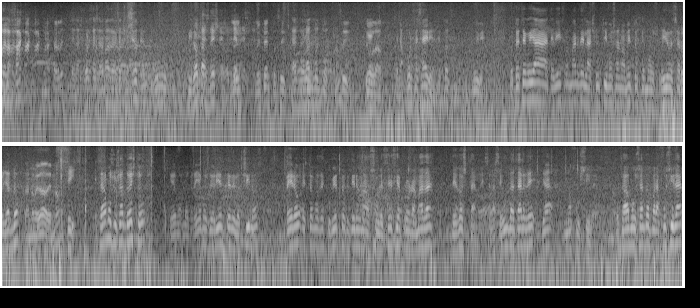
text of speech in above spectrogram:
de la FAC, Buenas tardes. de las Fuerzas Armadas de Cachondeo, tú, tú pilotas de esto, ¿entiendes? Lo intento, sí. Estás volando un poco, ¿no? Sí, estoy Bien, volado. En las Fuerzas Aéreas, entonces. Muy bien. Pues entonces te voy, a, te voy a informar de los últimos armamentos que hemos ido desarrollando. Las novedades, ¿no? Sí, estábamos usando esto, que lo traíamos de Oriente, de los chinos, pero esto hemos descubierto que tiene una obsolescencia programada de dos tardes. En la segunda tarde ya no fusila. Lo estábamos usando para fusilar,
